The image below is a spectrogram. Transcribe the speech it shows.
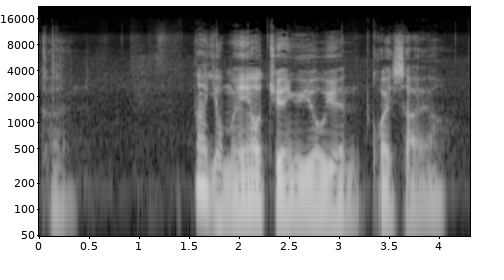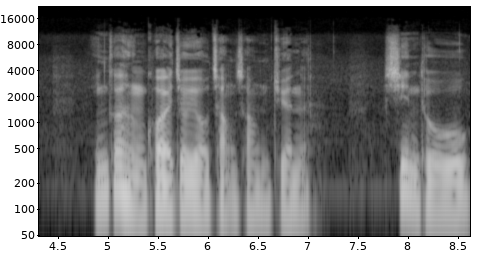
看，那有没有要捐育幼院快筛啊？应该很快就有厂商捐了。信徒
